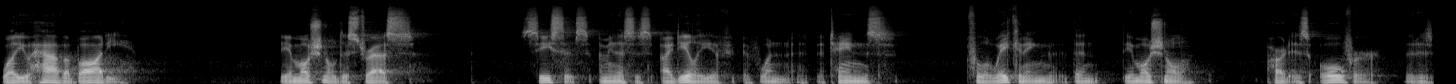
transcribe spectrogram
while you have a body. The emotional distress ceases. I mean, this is ideally if, if one attains full awakening, then the emotional part is over. That is,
